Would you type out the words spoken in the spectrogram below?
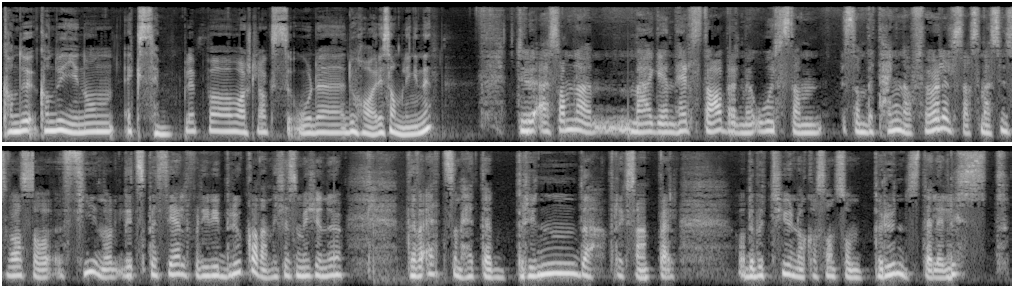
Kan du, kan du gi noen eksempler på hva slags ord du har i samlingen din? Du, jeg samla meg en hel stabel med ord som, som betegna følelser, som jeg syns var så fin og litt spesiell, fordi vi bruker dem ikke så mye nå. Det var et som heter brynde, for eksempel. Og det betyr noe sånt som brunst eller lyst.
